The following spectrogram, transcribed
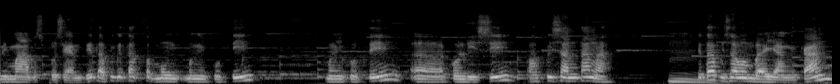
500 cm, tapi kita tetap mengikuti mengikuti uh, kondisi lapisan tanah. Hmm. Kita bisa membayangkan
